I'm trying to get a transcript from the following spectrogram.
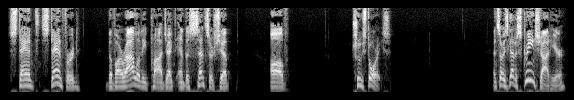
Stan- Stanford, the virality project, and the censorship of true stories. And so he's got a screenshot here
